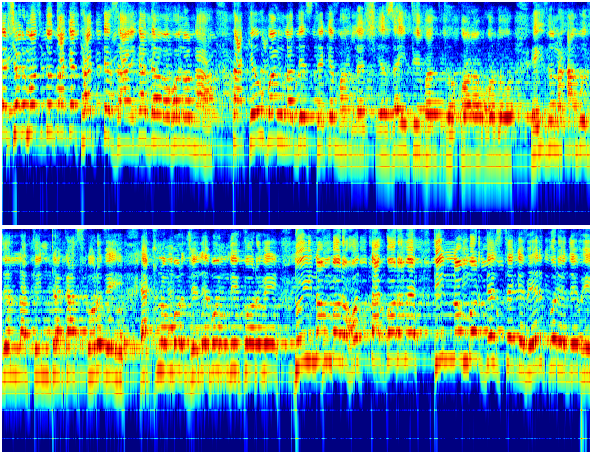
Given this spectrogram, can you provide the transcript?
দেশের মধ্যে তাকে থাকতে জায়গা দেওয়া হলো না, তাকেও বাংলাদেশ থেকে মালয়েশিয়া যাইতে বাধ্য করা হলো। এই জন্য আবু জেল্লা তিনটা কাজ করবে, এক নম্বর জেলে বন্দি করবে, দুই নম্বর হত্যা করবে, তিন নম্বর দেশ থেকে বের করে দেবে।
